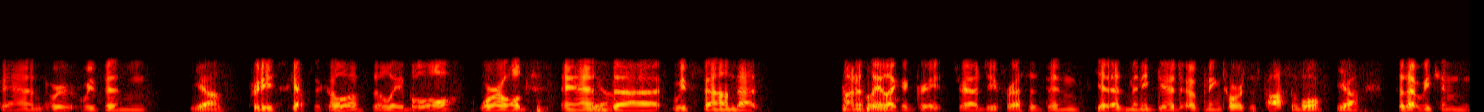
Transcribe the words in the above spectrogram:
band. We're we've been Yeah. pretty skeptical of the label world, and uh, we've found that honestly, like a great strategy for us has been get as many good opening tours as possible, Yeah. so that we can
